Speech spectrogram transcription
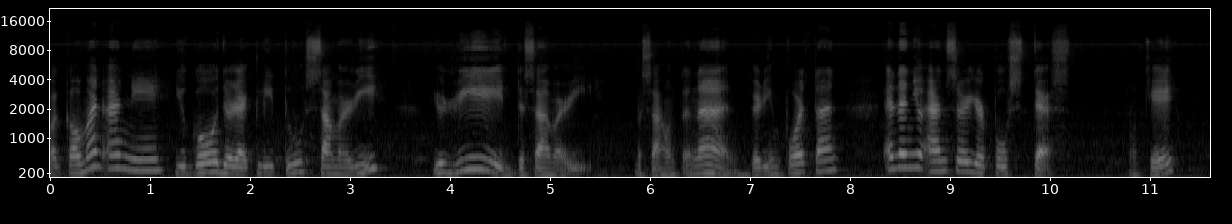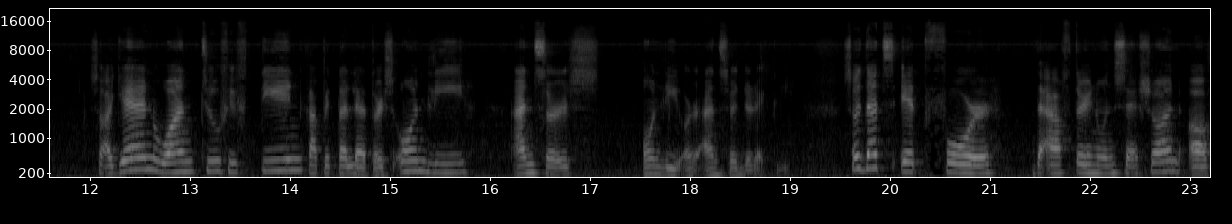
Pagka man ani, you go directly to summary. You read the summary. Basahon tanan. Very important. And then you answer your post-test. Okay? So again, 1 to 15, capital letters only, answers only or answer directly. So that's it for the afternoon session of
